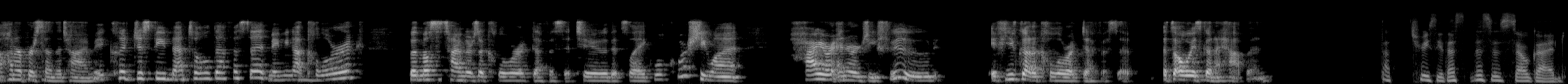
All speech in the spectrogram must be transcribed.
100% of the time. It could just be mental deficit maybe not mm-hmm. caloric but most of the time there's a caloric deficit too that's like well of course you want higher energy food if you've got a caloric deficit. It's always going to happen. That tracy this this is so good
